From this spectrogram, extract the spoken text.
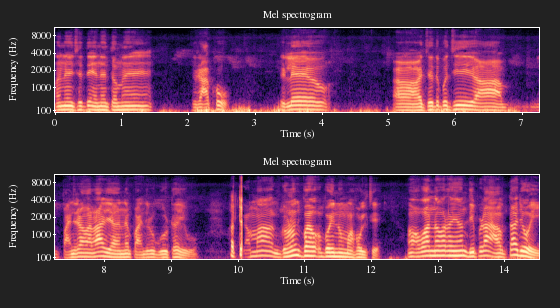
અને છે તે એને તમે રાખો. એટલે છે તે પછી આ પાંજરાવાળા આવ્યા અને પાંજરું ગોઠવ્યું. આમાં ઘણો જ ભય- ભયનો માહોલ છે. અવારનવાર અહીંયા દીપડા આવતા જ હોય.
